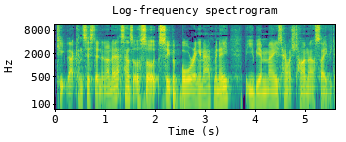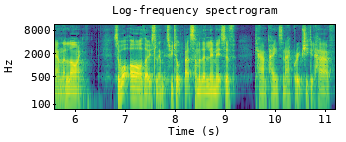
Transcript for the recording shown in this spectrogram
keep that consistent. And I know that sounds sort of, sort of super boring and admin but you'd be amazed how much time that'll save you down the line. So, what are those limits? We talked about some of the limits of campaigns and ad groups you could have.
